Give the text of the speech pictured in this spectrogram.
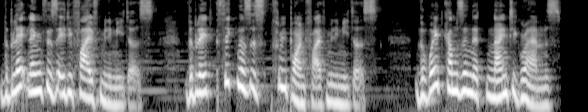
The blade length is 85 mm. The blade thickness is 3.5 mm. The weight comes in at 90 grams.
